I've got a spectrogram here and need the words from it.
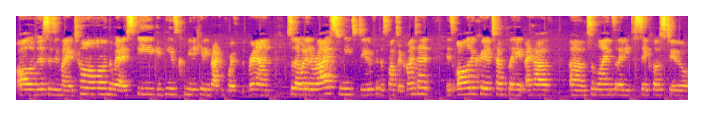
all of this is in my tone, the way I speak, and he's communicating back and forth with the brand so that when it arrives to me to do for the sponsored content, it's all in a creative template. I have um, some lines that I need to stay close to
